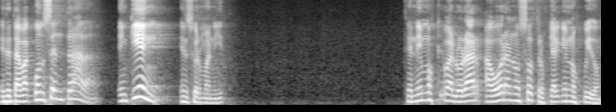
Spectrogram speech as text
Esta estaba concentrada. ¿En quién? En su hermanito. Tenemos que valorar ahora nosotros que alguien nos cuidó.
